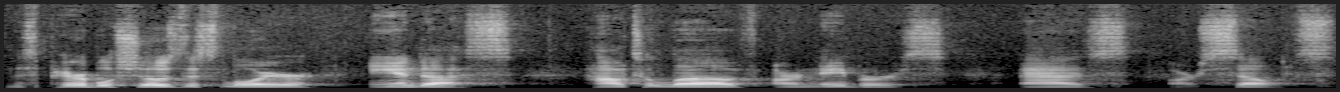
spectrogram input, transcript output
This parable shows this lawyer and us how to love our neighbors as ourselves.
